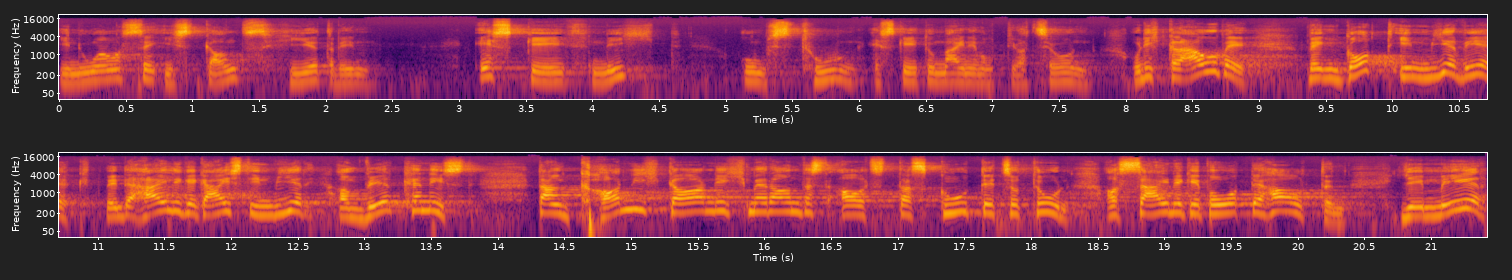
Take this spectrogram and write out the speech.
die Nuance ist ganz hier drin. Es geht nicht ums Tun, es geht um meine Motivation. Und ich glaube, wenn Gott in mir wirkt, wenn der Heilige Geist in mir am Wirken ist, dann kann ich gar nicht mehr anders als das Gute zu tun, als seine Gebote halten. Je mehr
